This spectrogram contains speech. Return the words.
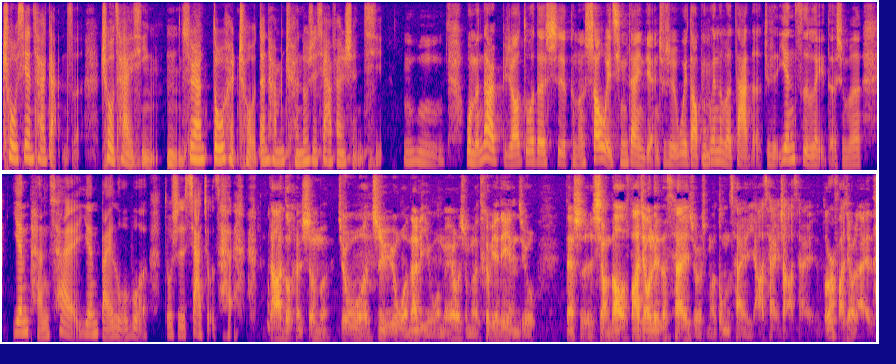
臭苋菜杆子、臭菜心，嗯，虽然都很臭，但它们全都是下饭神器。嗯，我们那儿比较多的是可能稍微清淡一点，就是味道不会那么大的，就是腌制类的，什么腌盘菜、腌白萝卜，都是下酒菜。大家都很生猛。就我至于我那里，我没有什么特别的研究，但是想到发酵类的菜，就是什么冬菜、芽菜、榨菜，都是发酵来的。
